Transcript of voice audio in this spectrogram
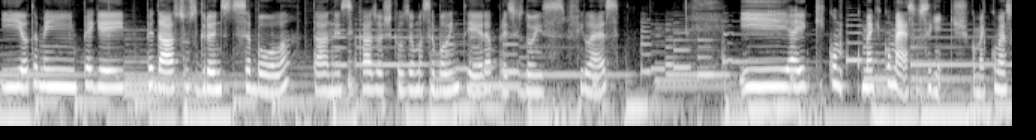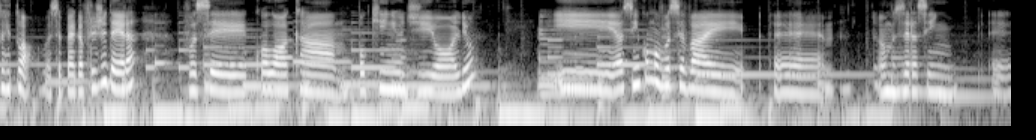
E eu também peguei pedaços grandes de cebola, tá? Nesse caso, acho que eu usei uma cebola inteira para esses dois filés. E aí, que, como é que começa? O seguinte: como é que começa o ritual? Você pega a frigideira, você coloca um pouquinho de óleo e assim como você vai, é, vamos dizer assim, é,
